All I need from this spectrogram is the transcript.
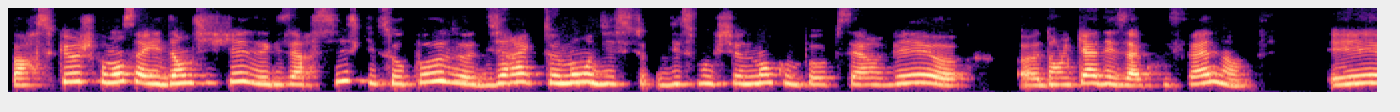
parce que je commence à identifier des exercices qui s'opposent directement au dysfonctionnement qu'on peut observer euh, euh, dans le cas des acouphènes. et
